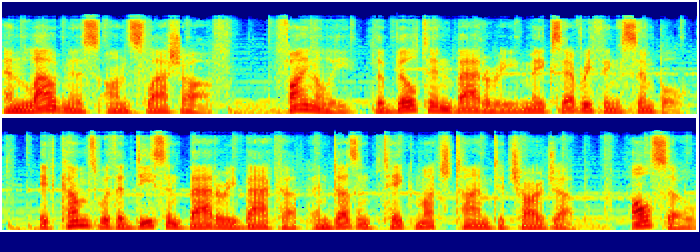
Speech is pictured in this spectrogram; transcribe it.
and loudness on slash off. Finally, the built-in battery makes everything simple. It comes with a decent battery backup and doesn't take much time to charge up. Also,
